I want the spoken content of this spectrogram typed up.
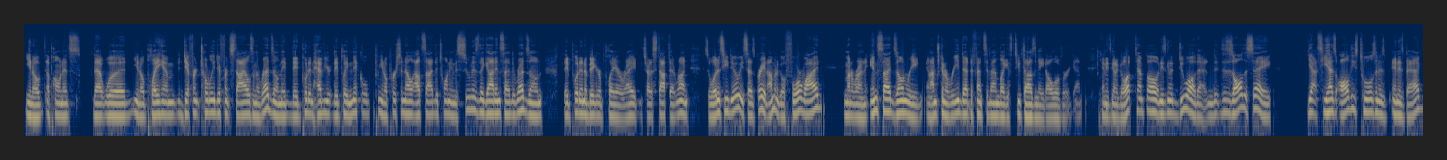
you know, opponents that would you know play him different totally different styles in the red zone. They they'd put in heavier they'd play nickel you know personnel outside the 20 and as soon as they got inside the red zone they'd put in a bigger player right? Try to stop that run. So what does he do? He says great i'm going to go four wide. I'm going to run an inside zone read and i'm just going to read that defensive end like it's 2008 all over again. And he's going to go up tempo and he's going to do all that. And this is all to say yes he has all these tools in his in his bag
